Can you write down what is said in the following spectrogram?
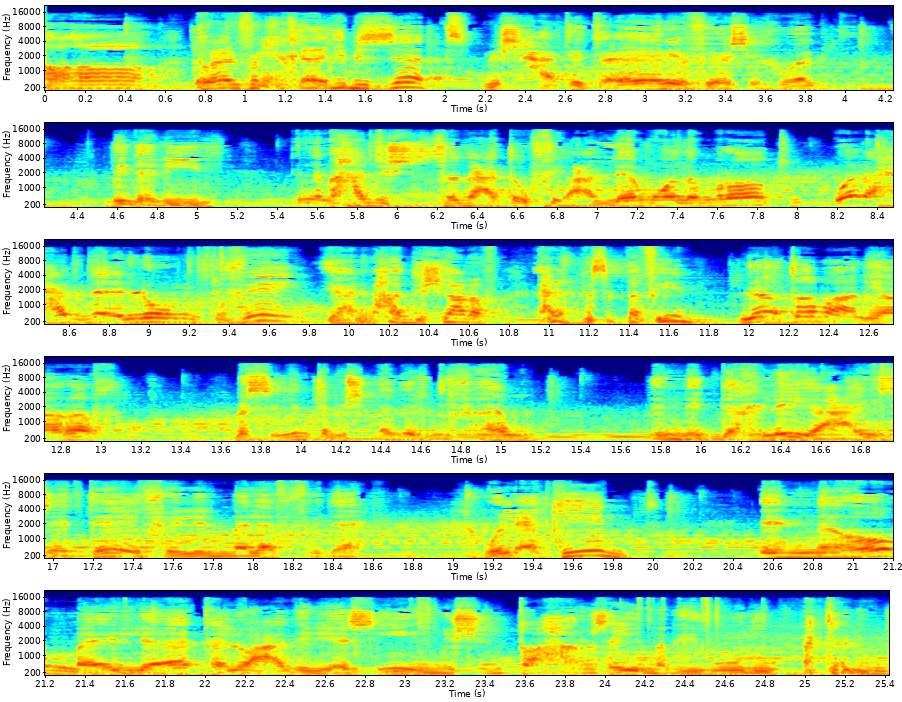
آه لو عرف الحكاية دي بالذات. مش هتتعرف يا شيخ وجدي بدليل إن محدش استدعى توفيق علام ولا مراته ولا حد قال لهم أنتوا فين. يعني محدش يعرف إحنا اتمسكنا فين. لا طبعا يعرفوا بس اللي أنت مش قادر تفهمه إن الداخلية عايزة تقفل الملف ده. والأكيد ان هم اللي قتلوا عادل ياسين مش انتحر زي ما بيقولوا. قتلوه؟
